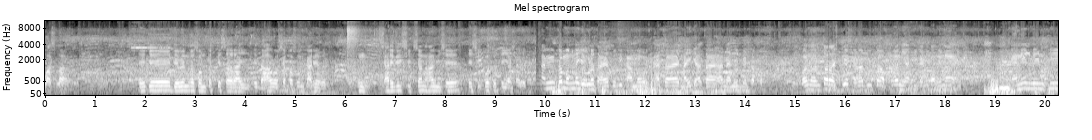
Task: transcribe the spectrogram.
वाचला. ते जे देवेंद्र सोनटक्के सर आहे ते दहा वर्षापासून कार्यरत. हं. शारीरिक शिक्षण हा विषय ते शिकवत होते या शाळेत. आमचं म्हणणं एवढंच आहे तुम्ही कामावर घ्यायचा आहे नाही घ्यायचा आहे हा मॅनेजमेंटचा प्रश्न. पण आंतरराष्ट्रीय खेळाडूचा अपमान या ठिकाणी झालेला आहे. मॅनेजमेंटची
